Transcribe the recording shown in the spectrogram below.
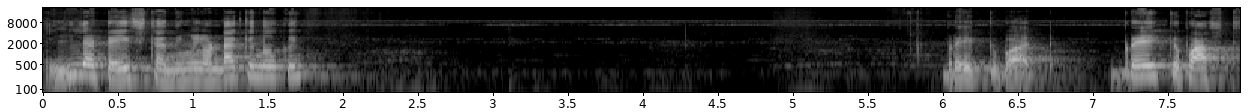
നല്ല ടേസ്റ്റാണ് നിങ്ങൾ ഉണ്ടാക്കി നോക്ക്. ബ്രേക്ക് പാറ്റ് ബ്രേക്ക് ഫാസ്റ്റ്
